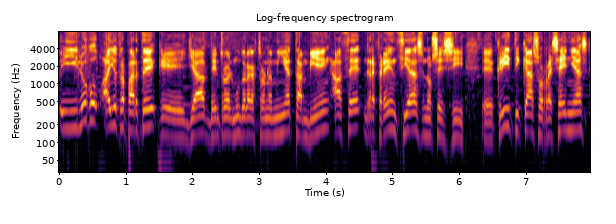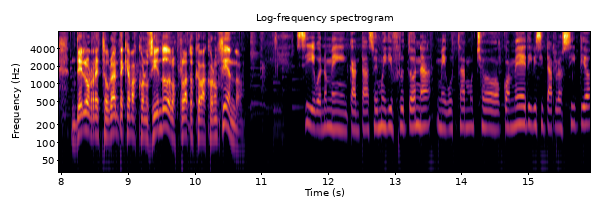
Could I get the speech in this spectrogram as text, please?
Y luego hay otra parte que ya dentro del mundo de la gastronomía también hace referencias, no sé si eh, críticas o reseñas de los restaurantes que vas conociendo, de los platos que vas conociendo. Sí, bueno, me encanta, soy muy disfrutona, me gusta mucho comer y visitar los sitios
